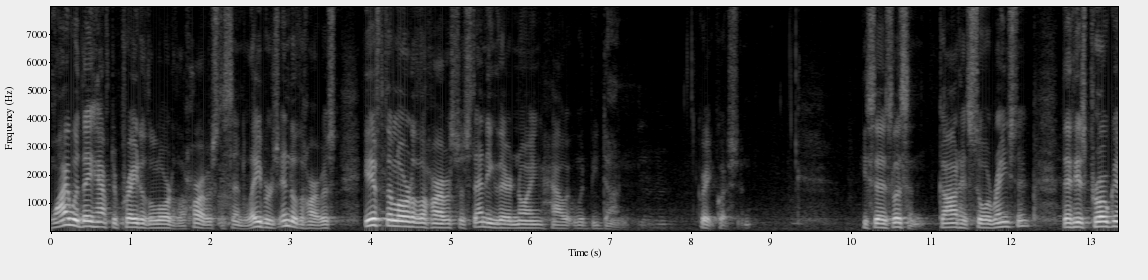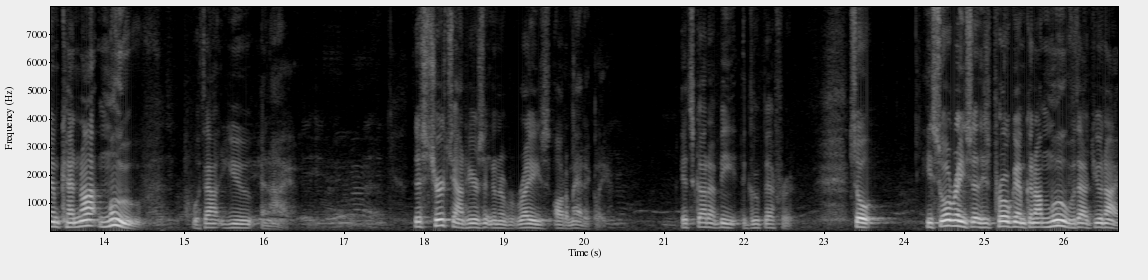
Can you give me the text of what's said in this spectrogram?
why would they have to pray to the Lord of the harvest to send laborers into the harvest if the Lord of the harvest was standing there knowing how it would be done? Great question. He says, Listen, God has so arranged it that his program cannot move without you and I. This church out here isn't going to raise automatically. It's got to be a group effort. So he's so arranged that his program cannot move without you and I.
